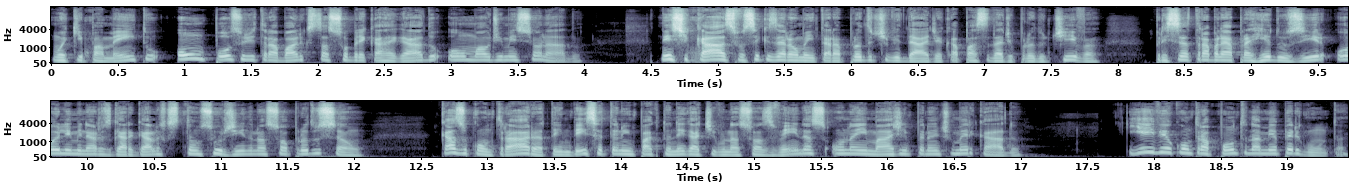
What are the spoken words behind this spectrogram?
um equipamento ou um posto de trabalho que está sobrecarregado ou mal dimensionado. Neste caso, se você quiser aumentar a produtividade e a capacidade produtiva, precisa trabalhar para reduzir ou eliminar os gargalos que estão surgindo na sua produção Caso contrário, a tendência é ter um impacto negativo nas suas vendas ou na imagem perante o mercado. E aí vem o contraponto da minha pergunta.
